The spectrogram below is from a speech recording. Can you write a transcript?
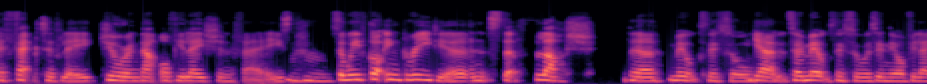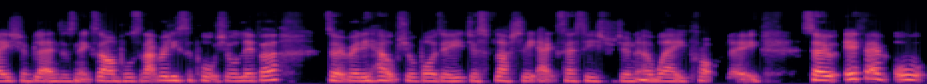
effectively during that ovulation phase. Mm-hmm. So we've got ingredients that flush the milk thistle. Yeah. So milk thistle is in the ovulation blend as an example. So that really supports your liver. So it really helps your body just flush the excess estrogen mm-hmm. away properly. So if ev- all,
